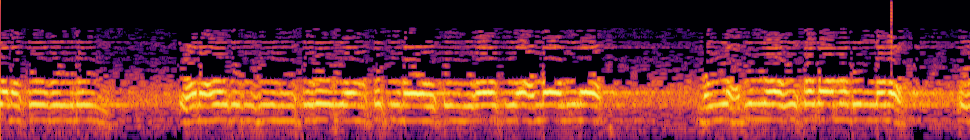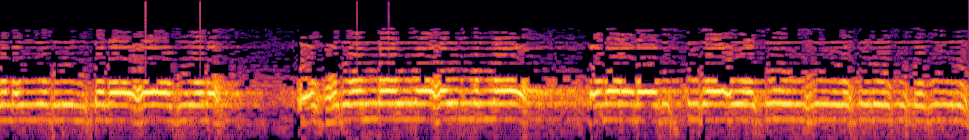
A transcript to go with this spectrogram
ونتوب إليه ونعوذ به من شرور أنفسنا وسيئات أعمالنا من يهد الله فلا مضل له ومن يضلل فلا هادي له وأشهد أن لا إله إلا الله أمرنا باتباع رسوله وسلوك سبيله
